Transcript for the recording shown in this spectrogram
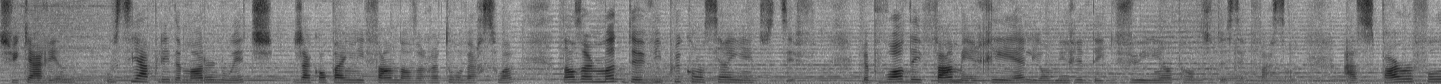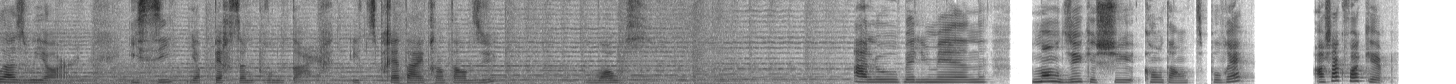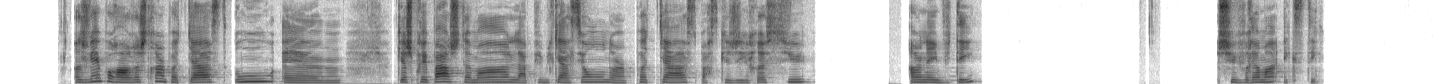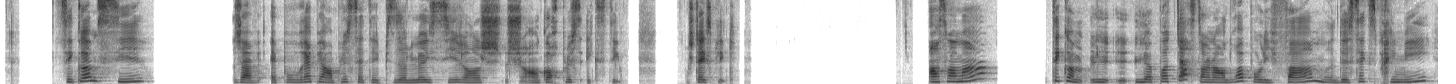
Je suis Karine, aussi appelée The Modern Witch. J'accompagne les femmes dans un retour vers soi, dans un mode de vie plus conscient et intuitif. Le pouvoir des femmes est réel et on mérite d'être vu et entendu de cette façon. As powerful as we are. Ici, il n'y a personne pour nous taire. Es-tu prête à être entendue? Moi oui. Allô, belle humaine. Mon Dieu, que je suis contente. Pour vrai, à chaque fois que je viens pour enregistrer un podcast ou euh, que je prépare justement la publication d'un podcast parce que j'ai reçu un invité, je suis vraiment excitée. C'est comme si j'avais. Pour vrai, puis en plus, cet épisode-là ici, genre, je, suis encore plus excitée. Je t'explique. En ce moment, tu sais, comme le podcast, c'est un endroit pour les femmes de s'exprimer,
